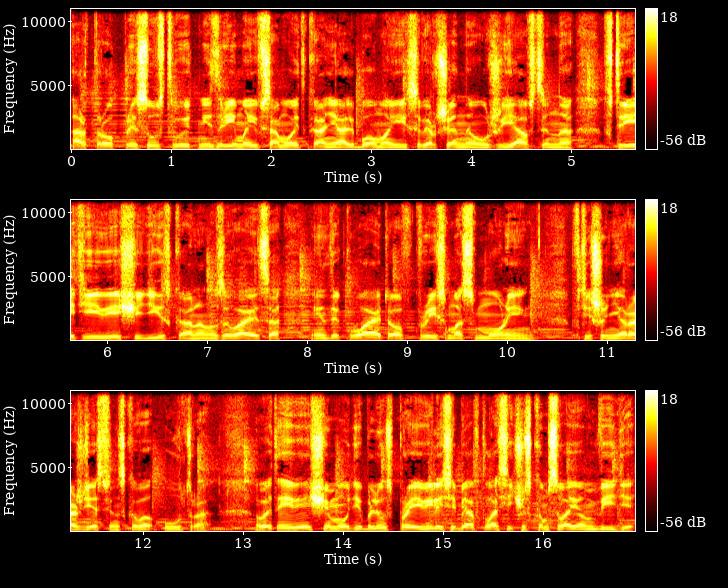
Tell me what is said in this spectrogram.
Арт-рок присутствует незримо и в самой ткани альбома, и совершенно уж явственно в третьей вещи диска. Она называется называется «In the Quiet of Christmas Morning» в тишине рождественского утра. В этой вещи Муди Блюз проявили себя в классическом своем виде.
